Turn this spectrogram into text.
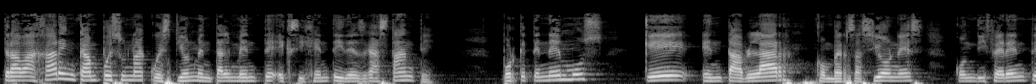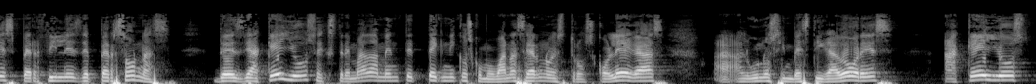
trabajar en campo es una cuestión mentalmente exigente y desgastante, porque tenemos que entablar conversaciones con diferentes perfiles de personas, desde aquellos extremadamente técnicos como van a ser nuestros colegas, algunos investigadores, aquellos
